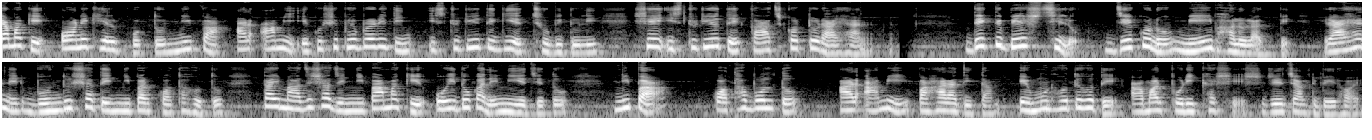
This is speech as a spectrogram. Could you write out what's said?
আমাকে অনেক হেল্প করতো। নিপা আর আমি একুশে ফেব্রুয়ারি দিন স্টুডিওতে গিয়ে ছবি তুলি। সেই স্টুডিওতে কাজ করতো রায়হান। দেখতে বেশ ছিল, যে কোনো মেয়েই ভালো লাগবে। রায়হানের বন্ধুর সাথে নিপার কথা হতো, তাই মাঝে সাঝে নিপা আমাকে ওই দোকানে নিয়ে যেত। নিপা কথা বলতো, আর আমি পাহারা দিতাম। এমন হতে হতে আমার পরীক্ষা শেষ রেজাল্ট বের হয়।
